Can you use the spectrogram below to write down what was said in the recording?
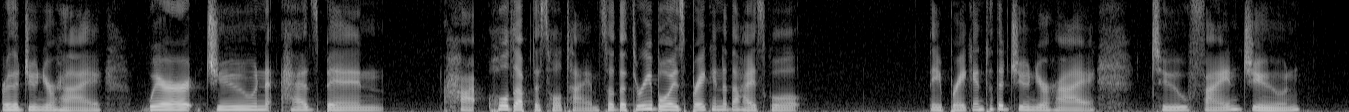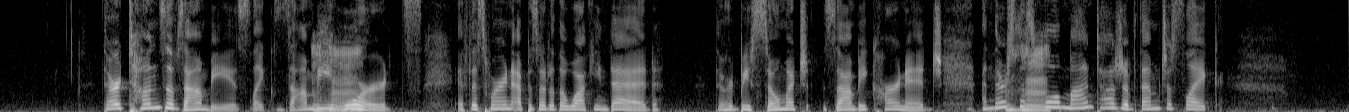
or the junior high where June has been ho- holed up this whole time. So the three boys break into the high school. They break into the junior high to find June. There are tons of zombies, like zombie Mhm. hordes. If this were an episode of The Walking Dead, there would be so much zombie carnage. And there's this Mhm. whole montage of them just like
